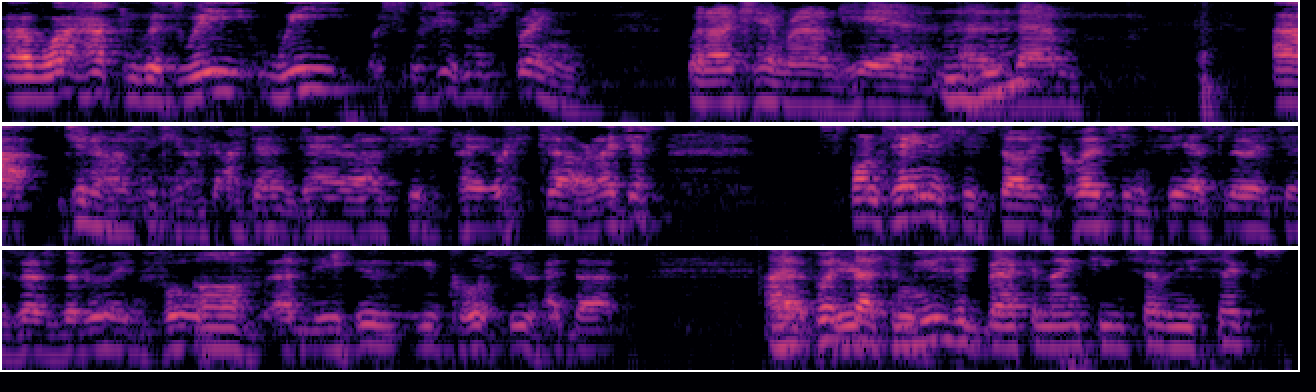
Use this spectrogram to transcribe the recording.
uh, what happened was we we was it in the spring when I came around here mm -hmm. and um, uh, do you know I was thinking I, I, don't dare ask you to play your guitar and I just spontaneously started quoting C.S. Lewis's As the Ruin Falls oh. and you, you of course you had that I that put that to music back in 1976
